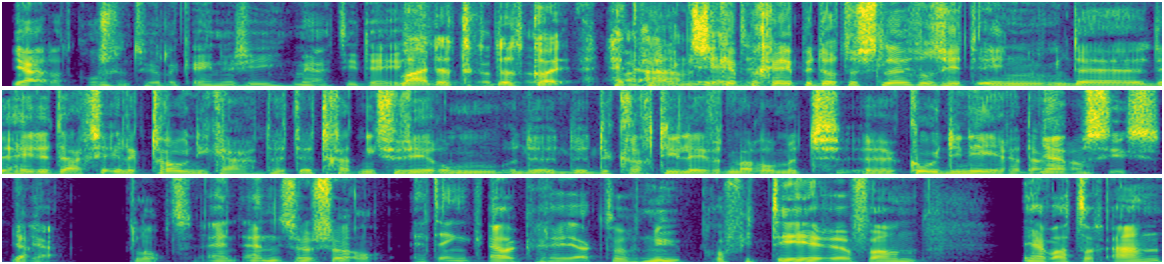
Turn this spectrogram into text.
Ja, dat kost natuurlijk energie. Maar ja, het idee is Maar dat, dat, kan je- het Ja, ik- ik, heb begrepen dat de sleutel zit in de, de hedendaagse elektronica. Dat, het gaat niet zozeer om de, de, de kracht die je levert, maar om het eh, coördineren daarvan. Ja, precies. Ja. Ja, klopt. En, en zo zal, ik denk elke reactor nu profiteren van ja, wat er aan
